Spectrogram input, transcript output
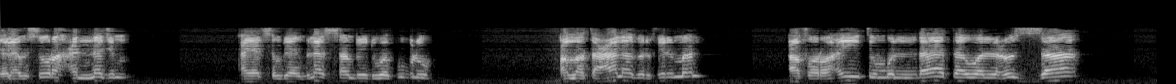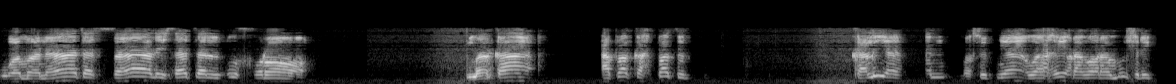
dalam surah An-Najm ayat 19 sampai 20 Allah Ta'ala berfirman Afara'aitumul lata wal uzza wa manata thalithata al-ukhra Maka apakah patut kalian maksudnya wahai orang-orang musyrik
